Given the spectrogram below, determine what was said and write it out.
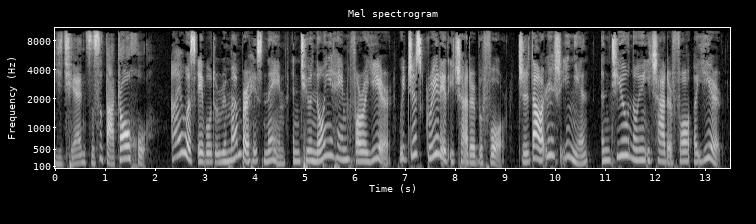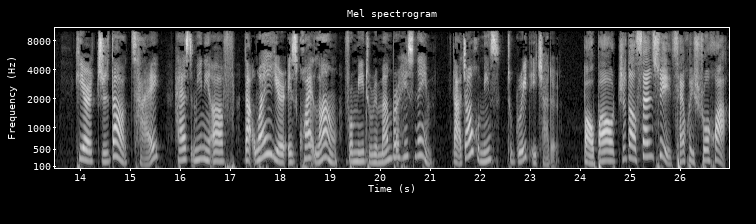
以前只是打招呼。I was able to remember his name until knowing him for a year. We just greeted each other before. 直到认识一年，until knowing each other for a year. Here, 直到才 has the meaning of that one year is quite long for me to remember his name. 打招呼 means to greet each other. 宝宝直到三岁才会说话，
